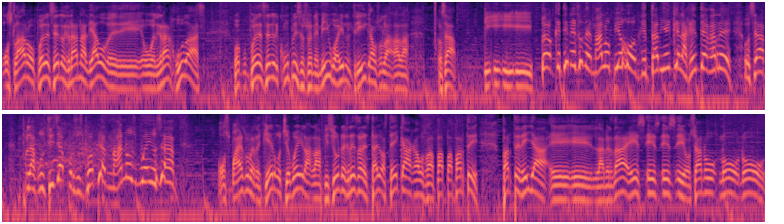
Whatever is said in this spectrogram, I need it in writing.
Pues claro, puede ser el gran aliado de, o el gran Judas, o puede ser el cómplice su enemigo ahí en el triga, o, la, o sea, y, y, y, Pero ¿qué tiene eso de malo, piojo? Que está bien que la gente agarre, o sea, la justicia por sus propias manos, güey, o sea, O sea, a eso me refiero, che, güey. La, la afición regresa al Estadio Azteca. O sea, pa- pa- parte, parte de ella, eh, eh, la verdad es, es, es eh, o sea, no, no, no.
